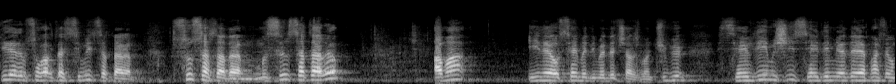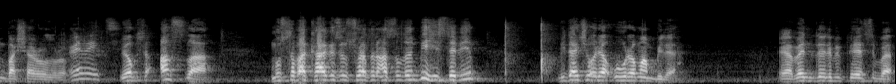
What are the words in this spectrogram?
dilerim sokakta simit satarım, su satarım, mısır satarım. Ama yine o sevmediğim yerde çalışmam. Çünkü sevdiğim işi sevdiğim yerde yaparsam başarılı olurum. Evet. Yoksa asla Mustafa Kargıs'ın suratına asıldığını bir hissedeyim, bir daha hiç oraya uğramam bile. Ya ben de öyle bir prensip var.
